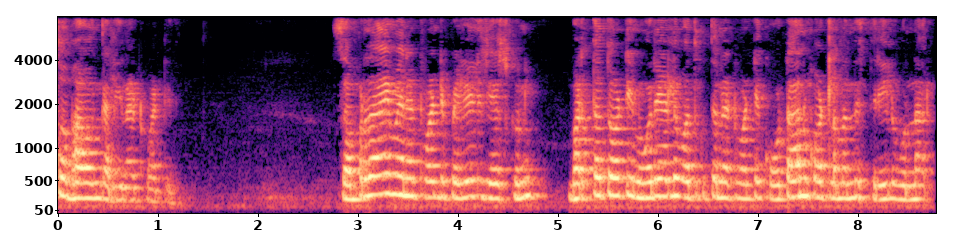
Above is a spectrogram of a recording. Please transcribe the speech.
స్వభావం కలిగినటువంటిది. సంప్రదాయమైనటువంటి పెళ్ళిళ్ళు చేసుకుని భర్తతోటి నూరేళ్ళు బతుకుతున్నటువంటి కోటాను కోట్ల మంది స్త్రీలు ఉన్నారు.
